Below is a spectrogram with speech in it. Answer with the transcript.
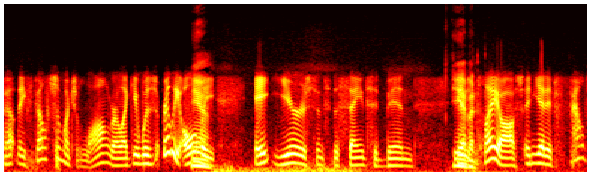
felt they felt so much longer. Like it was really only eight years since the Saints had been Yeah, in but- the playoffs, and yet it felt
